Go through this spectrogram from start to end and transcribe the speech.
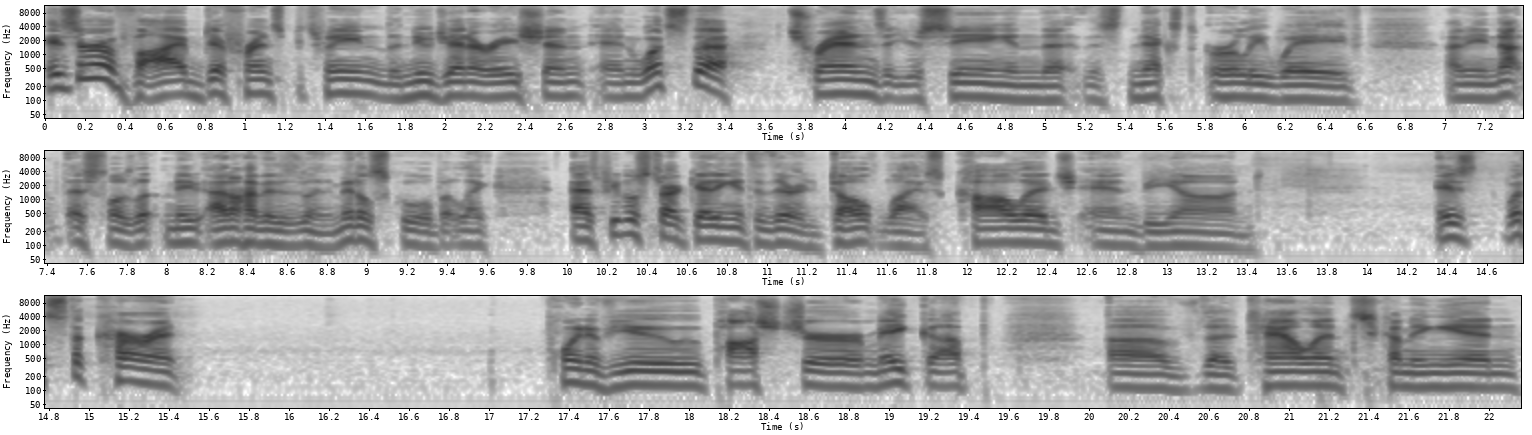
Is there a vibe difference between the new generation and what's the trends that you're seeing in the, this next early wave? I mean, not as close, maybe, I don't have it as in middle school, but like as people start getting into their adult lives, college and beyond, is what's the current point of view, posture, makeup of the talent coming in?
